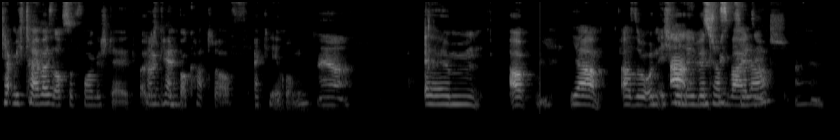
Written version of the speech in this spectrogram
Ich habe mich teilweise auch so vorgestellt, weil ich Okay. keinen Bock hatte auf Erklärungen. ja. Ähm, ab, ja, also und ich Ah, wohne in Wintersweiler. Ah, ja.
